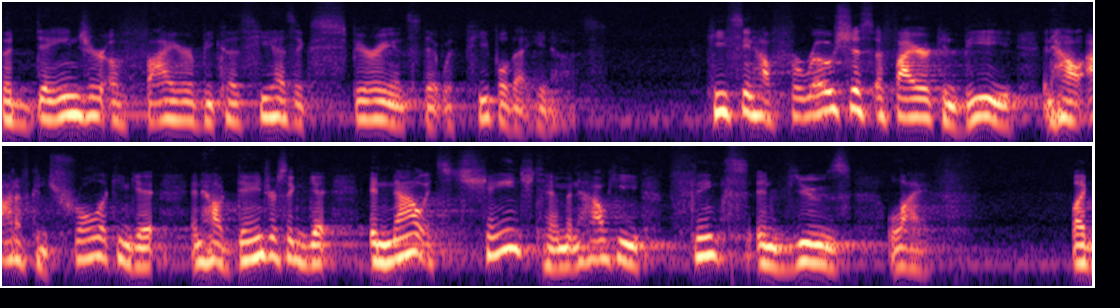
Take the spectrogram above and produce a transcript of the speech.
the danger of fire because he has experienced it with people that he knows. He's seen how ferocious a fire can be and how out of control it can get and how dangerous it can get. And now it's changed him and how he thinks and views life. Like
